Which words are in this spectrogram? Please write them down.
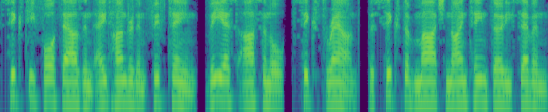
64815 vs Arsenal 6th round the 6th of March 1937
